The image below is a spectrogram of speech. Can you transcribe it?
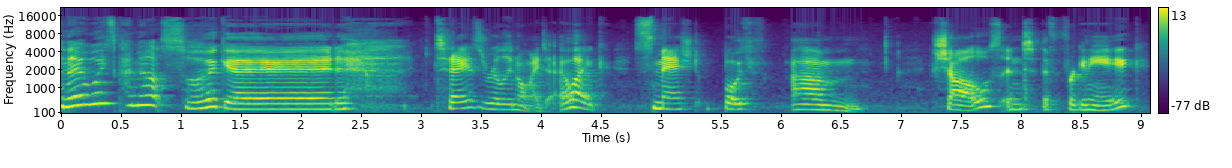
And they always come out so good. Today is really not my day. I like smashed both um, shells into the friggin' egg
